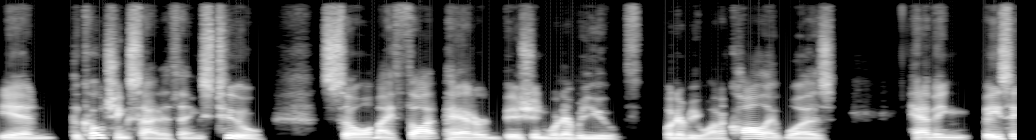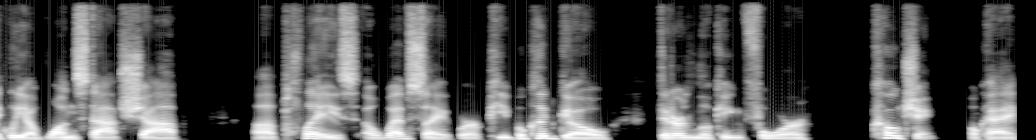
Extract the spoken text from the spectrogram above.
in the coaching side of things too. So my thought pattern vision whatever you whatever you want to call it was having basically a one stop shop uh, place, a website where people could go that are looking for coaching. Okay.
